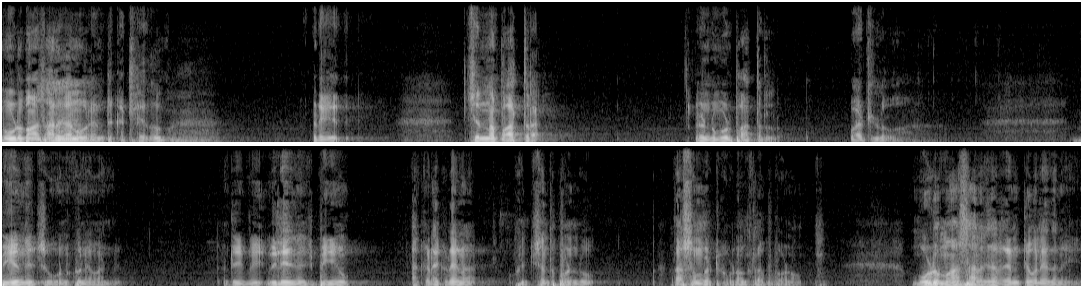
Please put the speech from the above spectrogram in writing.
మూడు మాసాలుగా నువ్వు రెంట్ కట్టలేదు. అడిగేది. చిన్న పాత్ర. రెండు మూడు పాత్రలు. వాటిలో బియ్యం తెచ్చి వండుకునేవాడిని. అంటే వి- విలేజ్ నుంచి బియ్యం అక్కడెక్కడైనా కొంచెం చింతపండు రసం పెట్టుకోవడం కలుపుకోవడం. మూడు మాసాలుగా రెంట్ ఇవ్వలేదని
